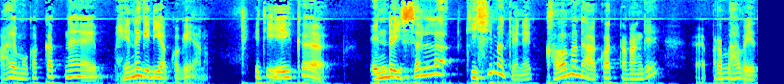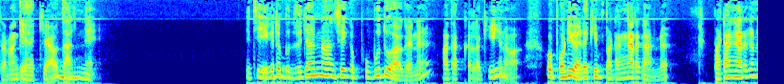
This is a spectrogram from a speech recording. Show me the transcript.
ආයෙ මොකක්වත් නැහැ හෙන ගෙඩියක් වගේ යනවා. ඉතින් ඒක එnde ඉස්සල්ලා කිසිම කෙනෙක් කවමදාකවත් Tamange ප්‍රභාවය Tamange හැකියාව දන්නේ නැහැ. ඉතින් ඒකට බුදුරජාණන් වහන්සේක පුබුදුවාගෙන මතක් කරලා කියනවා. ඔය පොඩි වැඩකින් පටන් අරගන්න. පටන් අරගෙන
